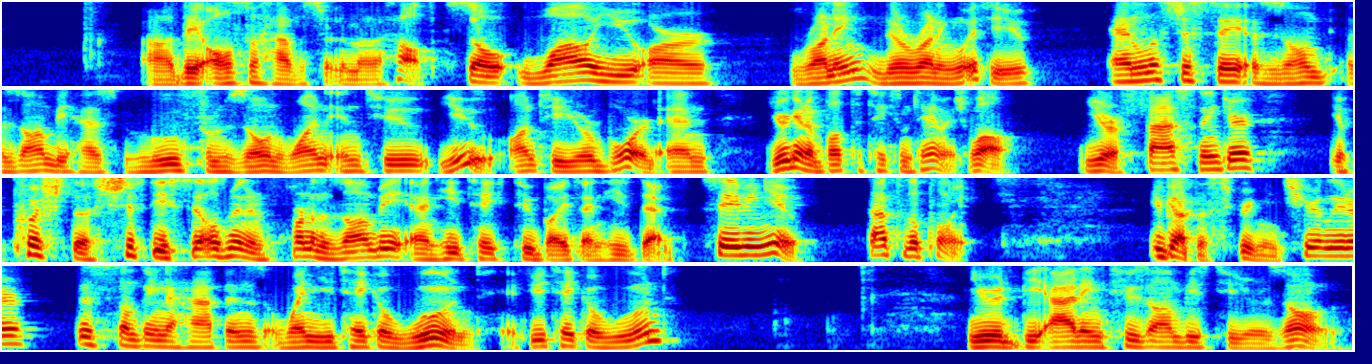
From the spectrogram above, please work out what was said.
Uh, they also have a certain amount of health. So while you are running, they're running with you. And let's just say a zombie, a zombie has moved from zone one into you, onto your board, and you're going to about to take some damage. Well, you're a fast thinker. You push the shifty salesman in front of the zombie, and he takes two bites and he's dead, saving you. That's the point. You've got the screaming cheerleader. This is something that happens when you take a wound. If you take a wound, you would be adding two zombies to your zone.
